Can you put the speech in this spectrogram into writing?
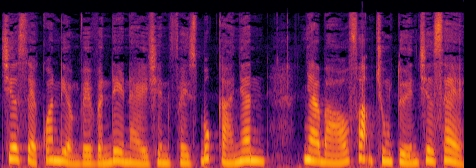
Chia sẻ quan điểm về vấn đề này trên Facebook cá nhân, nhà báo Phạm Trung Tuyến chia sẻ.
